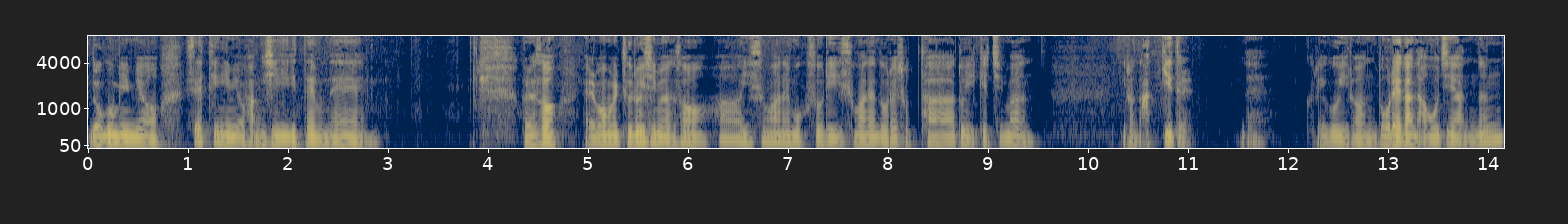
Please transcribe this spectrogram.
녹음이며 세팅이며 방식이기 때문에 그래서 앨범을 들으시면서 아 이승환의 목소리 이승환의 노래 좋다도 있겠지만 이런 악기들 네 그리고 이런 노래가 나오지 않는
